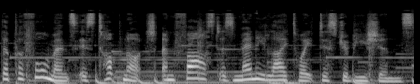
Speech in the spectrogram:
The performance is top-notch and fast as many lightweight distributions.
